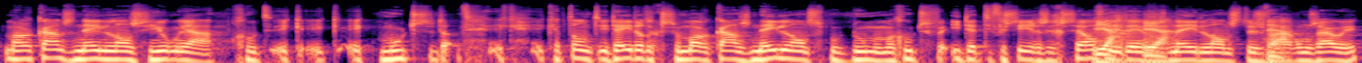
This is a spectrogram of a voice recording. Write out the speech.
Marokkaans-Nederlandse jongen. Ja, goed. Ik, ik, ik, moet dat, ik, ik heb dan het idee dat ik ze Marokkaans-Nederlands moet noemen. Maar goed, ze identificeren zichzelf Ja, niet even ja. als Nederlands. Dus Ja. waarom zou ik?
